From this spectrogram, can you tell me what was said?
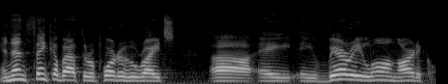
And then think about the reporter who writes uh, a, a very long article.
